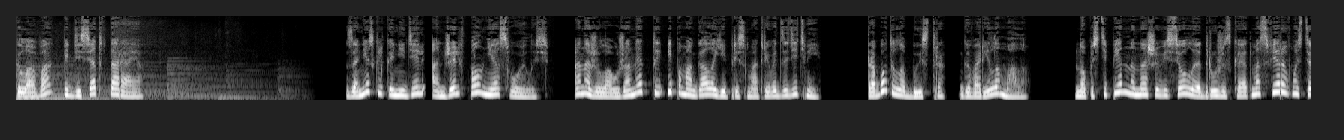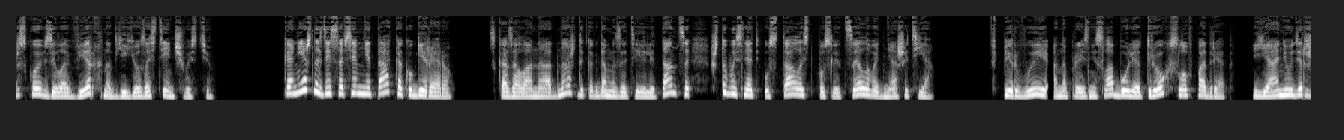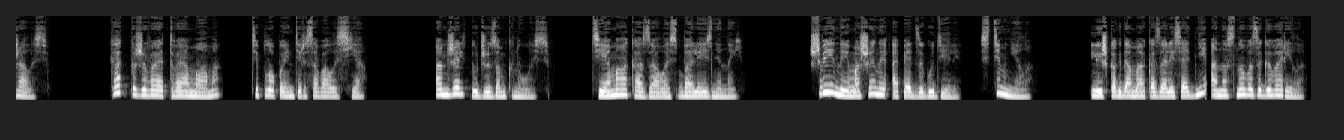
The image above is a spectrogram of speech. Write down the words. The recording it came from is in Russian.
Глава 52. За несколько недель Анжель вполне освоилась. Она жила у Жанетты и помогала ей присматривать за детьми. Работала быстро, говорила мало. Но постепенно наша веселая дружеская атмосфера в мастерской взяла верх над ее застенчивостью. «Конечно, здесь совсем не так, как у Герреро», сказала она однажды, когда мы затеяли танцы, чтобы снять усталость после целого дня шитья. Впервые она произнесла более трех слов подряд. Я не удержалась. «Как поживает твоя мама?» — тепло поинтересовалась я. Анжель тут же замкнулась. Тема оказалась болезненной. Швейные машины опять загудели. Стемнело. Лишь когда мы оказались одни, она снова заговорила.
